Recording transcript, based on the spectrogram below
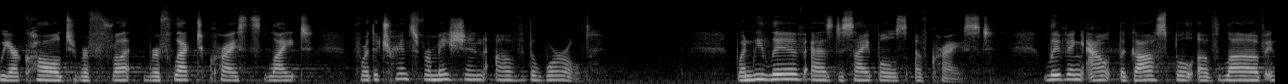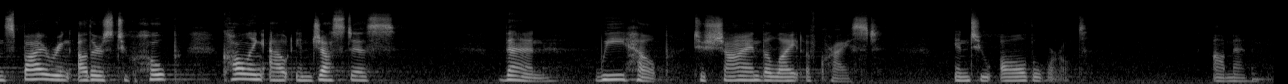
We are called to reflect, reflect Christ's light for the transformation of the world. When we live as disciples of Christ, living out the gospel of love, inspiring others to hope, calling out injustice, then we help to shine the light of Christ into all the world. Amen.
